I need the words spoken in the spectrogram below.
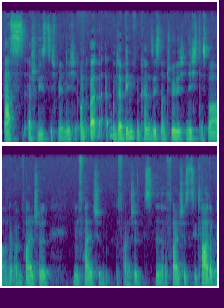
das erschließt sich mir nicht. Und äh, unterbinden können sie es natürlich nicht. Das war ein, falsche, ein falsche, falsches, äh, falsches Zitat. Aber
